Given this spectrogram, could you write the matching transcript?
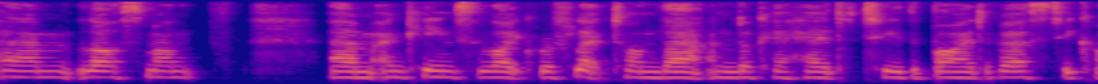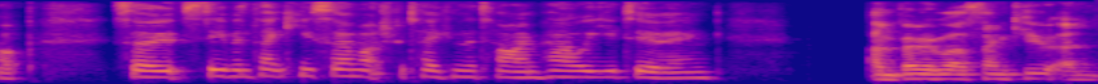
um, last month um, and keen to like reflect on that and look ahead to the biodiversity COP. So, Stephen, thank you so much for taking the time. How are you doing? I'm very well, thank you. And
